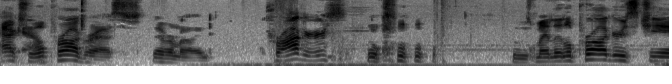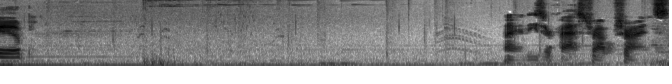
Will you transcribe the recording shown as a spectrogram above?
Actual go. progress. Never mind. proggers. Who's my little proggers champ? And these are fast travel shrines.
